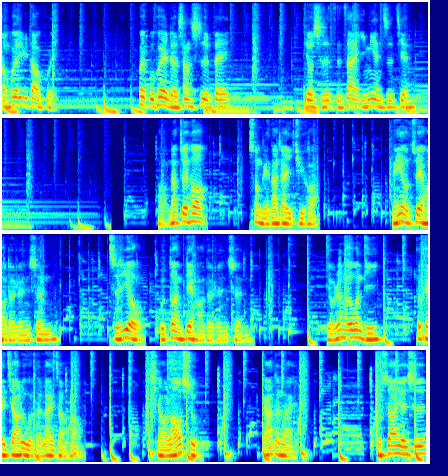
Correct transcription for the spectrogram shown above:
总会遇到鬼，会不会惹上是非？有时只在一念之间。好，那最后送给大家一句话：没有最好的人生，只有不断变好的人生。有任何问题都可以加入我的赖账号。小老鼠，God Life，我是阿元师，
